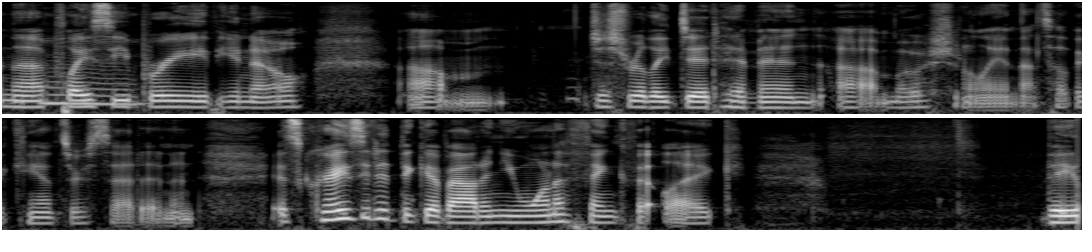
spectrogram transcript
in the place you breathe, you know, um, just really did him in uh, emotionally, and that's how the cancer set in. And it's crazy to think about, and you want to think that like they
